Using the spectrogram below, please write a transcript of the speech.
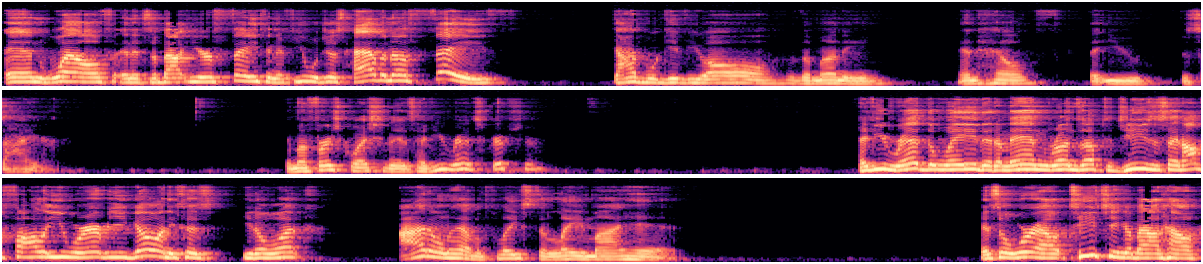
and wealth, and it's about your faith. And if you will just have enough faith, God will give you all the money and health that you desire. And my first question is Have you read Scripture? Have you read the way that a man runs up to Jesus saying, I'll follow you wherever you go? And he says, You know what? I don't have a place to lay my head. And so we're out teaching about how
